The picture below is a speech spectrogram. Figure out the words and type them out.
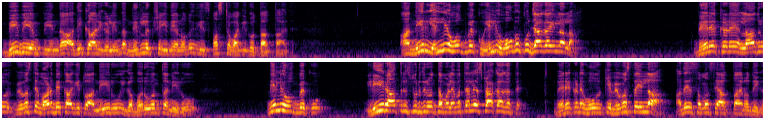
ಬಿ ಬಿ ಎಂ ಪಿಯಿಂದ ಅಧಿಕಾರಿಗಳಿಂದ ನಿರ್ಲಕ್ಷ್ಯ ಇದೆ ಅನ್ನೋದು ಇಲ್ಲಿ ಸ್ಪಷ್ಟವಾಗಿ ಗೊತ್ತಾಗ್ತಾ ಇದೆ. ಆ ನೀರು ಎಲ್ಲಿ ಹೋಗಬೇಕು? ಎಲ್ಲಿ ಹೋಗೋಕ್ಕೂ ಜಾಗ ಇಲ್ಲಲ್ಲ. ಬೇರೆ ಕಡೆ ಎಲ್ಲಾದರೂ ವ್ಯವಸ್ಥೆ ಮಾಡಬೇಕಾಗಿತ್ತು ಆ ನೀರು, ಈಗ ಬರುವಂಥ ನೀರು. ಎಲ್ಲಿ ಹೋಗಬೇಕು? ಇಡೀ ರಾತ್ರಿ ಸುರಿದಿರುವಂಥ ಮಳೆ, ಮತ್ತೆ ಅಲ್ಲೇ ಸ್ಟಾಕ್ ಆಗುತ್ತೆ. ಬೇರೆ ಕಡೆ ಹೋಗೋಕ್ಕೆ ವ್ಯವಸ್ಥೆ ಇಲ್ಲ. ಅದೇ ಸಮಸ್ಯೆ ಆಗ್ತಾ ಇರೋದು ಈಗ.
